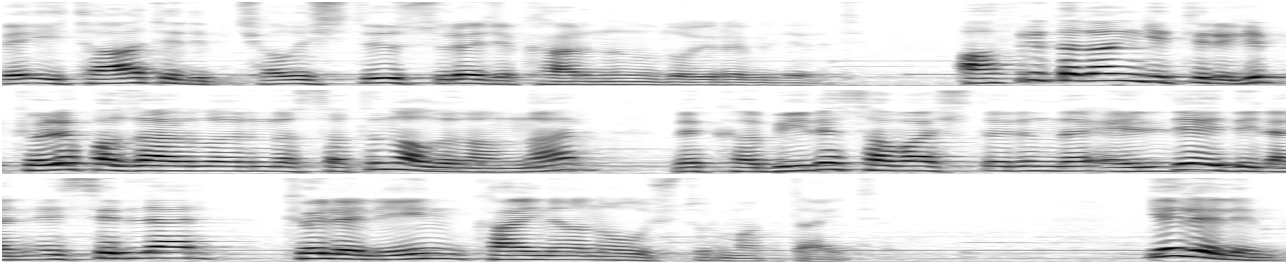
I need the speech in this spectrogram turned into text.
ve itaat edip çalıştığı sürece karnını doyurabilirdi. Afrika'dan getirilip köle pazarlarında satın alınanlar ve kabile savaşlarında elde edilen esirler köleliğin kaynağını oluşturmaktaydı. Gelelim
